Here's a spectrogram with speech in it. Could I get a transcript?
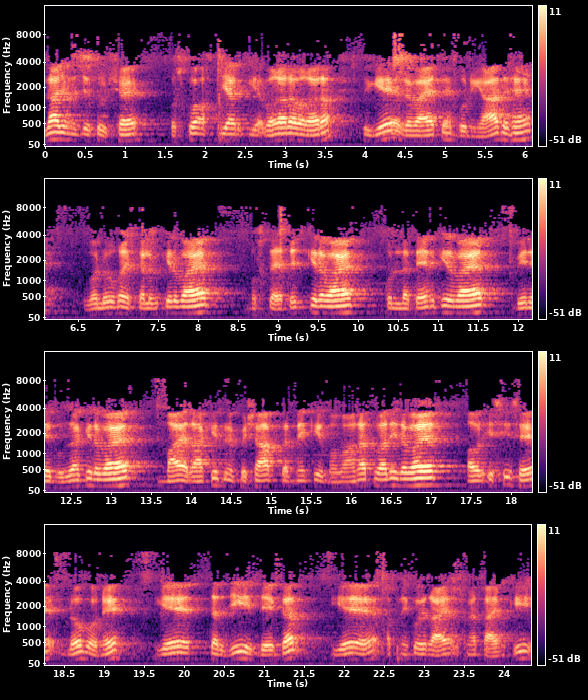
لاج نجس الشے اس کو اختیار کیا، وغیرہ وغیرہ۔ تو یہ روایتیں بنیاد ہیں ولوغ قلب کی روایت مستحق کی روایت، قلتین کی روایت، بیر غذا کی روایت مائع راکد میں پیشاب کرنے کی ممانت والی روایت۔ اور اسی سے لوگوں نے یہ ترجیح دے کر یہ اپنی کوئی رائے اس میں قائم کی۔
